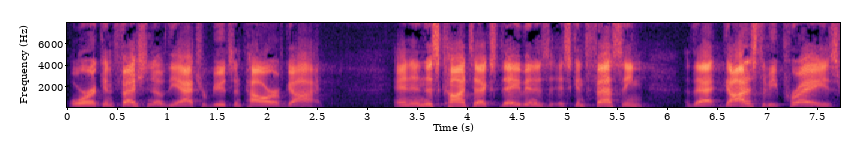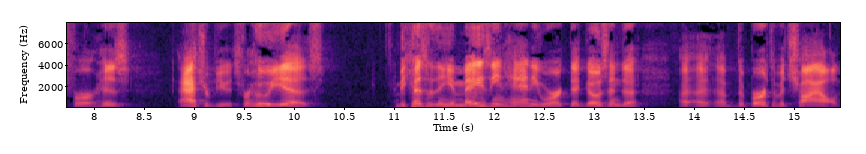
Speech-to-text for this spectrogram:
or a confession of the attributes and power of God. And in this context, David is, is confessing that God is to be praised for his attributes, for who he is because of the amazing handiwork that goes into uh, uh, uh, the birth of a child.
